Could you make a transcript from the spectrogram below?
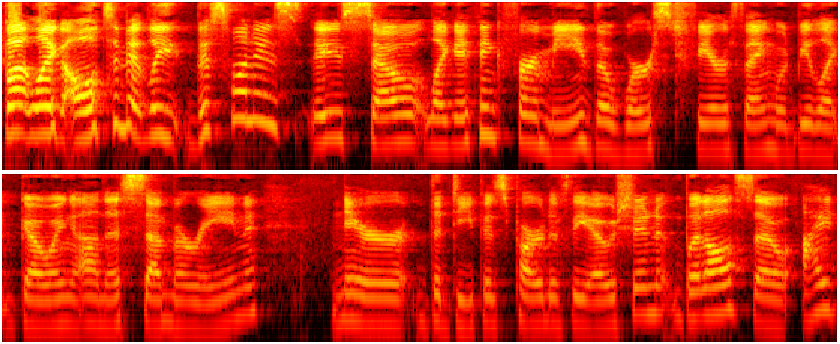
But like ultimately, this one is is so like I think for me the worst fear thing would be like going on a submarine near the deepest part of the ocean, but also I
